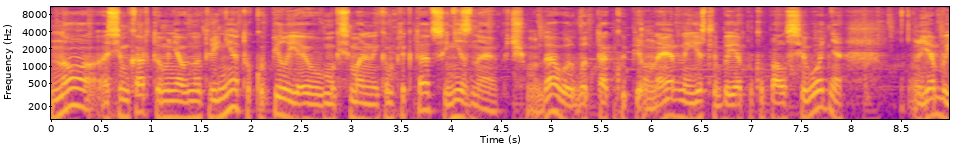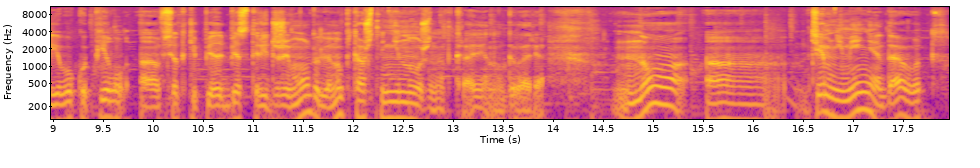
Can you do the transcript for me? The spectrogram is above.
но сим-карты у меня внутри нету. Купил я его в максимальной комплектации. Не знаю почему. Да, вот, вот так купил. Наверное, если бы я покупал сегодня, я бы его купил а, все-таки без 3G модуля, ну, потому что не нужен, откровенно говоря. Но, а, тем не менее, да, вот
